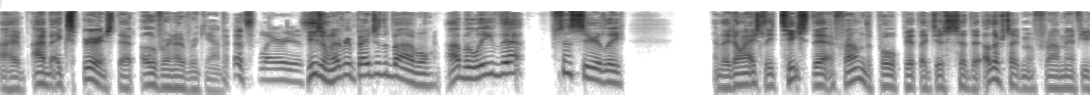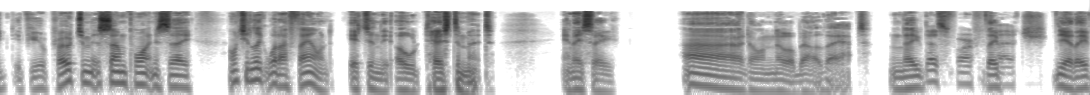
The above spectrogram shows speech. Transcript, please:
I have I've experienced that over and over again. That's hilarious. He's on every page of the Bible. I believe that sincerely. And they don't actually teach that from the pulpit. They just said that other statement from. And if you if you approach them at some point and say, I want you to look at what I found. It's in the Old Testament. And they say, I don't know about that. And they That's far fetched. yeah, they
